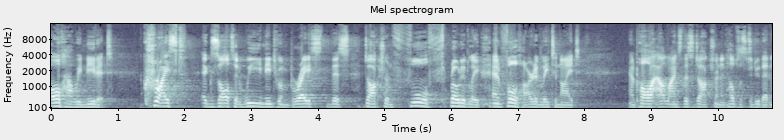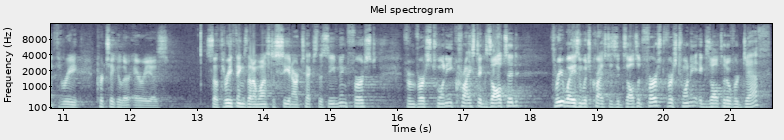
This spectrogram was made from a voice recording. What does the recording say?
Oh, how we need it. Christ exalted, we need to embrace this doctrine full throatedly and full heartedly tonight. And Paul outlines this doctrine and helps us to do that in three particular areas. So, three things that I want us to see in our text this evening. First, from verse 20, Christ exalted. Three ways in which Christ is exalted. First, verse 20, exalted over death.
